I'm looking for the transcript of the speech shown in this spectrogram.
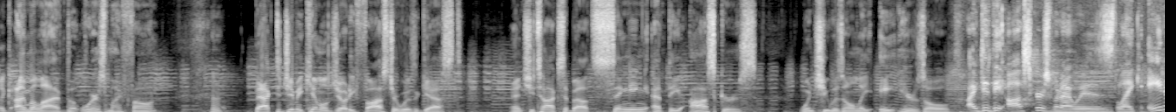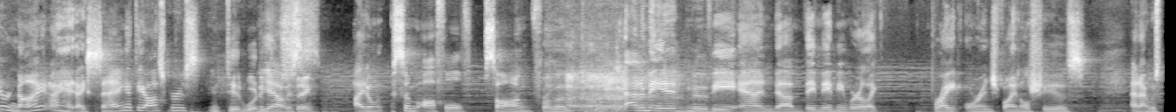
Like, I'm alive, but where's my phone? Back to Jimmy Kimmel. Jodie Foster was a guest, and she talks about singing at the Oscars when she was only eight years old. I did the Oscars when I was like eight or nine. I, had, I sang at the Oscars. You did. What did yeah, you it was, sing? I don't some awful song from a animated movie, and um, they made me wear like bright orange vinyl shoes, and I was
